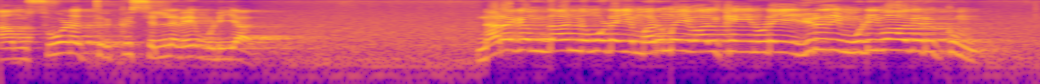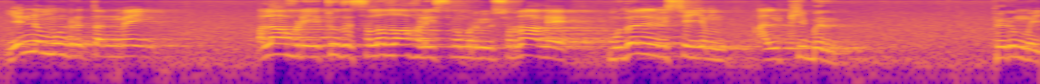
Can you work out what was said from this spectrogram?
நாம் சுவனத்திற்கு செல்லவே முடியாது. நரகம்தான் நம்முடைய மறுமை வாழ்க்கையினுடைய இறுதி முடிவாக இருக்கும். என்ன மூன்று தன்மை? அல்லாஹுடைய தூதர் ஸல்லல்லாஹு அலிஸ்லாம் அவர்கள் சொல்கிறாங்க முதல் விஷயம் அல் கிபிர் பெருமை.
